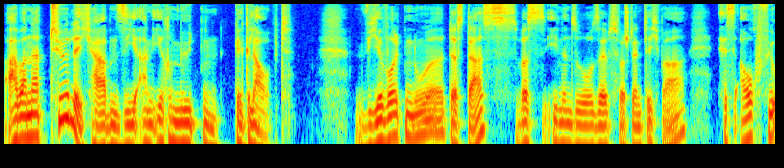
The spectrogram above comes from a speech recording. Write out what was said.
aber natürlich haben sie an ihre Mythen geglaubt. Wir wollten nur, dass das, was ihnen so selbstverständlich war, es auch für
